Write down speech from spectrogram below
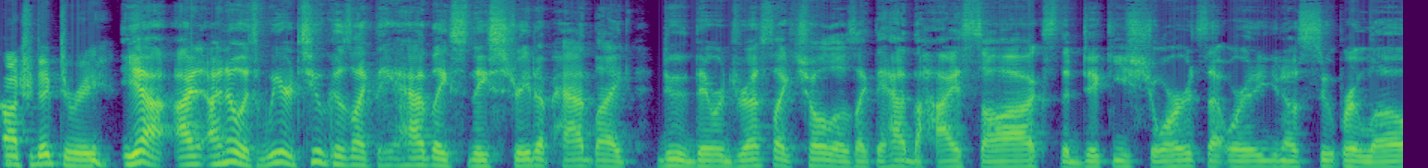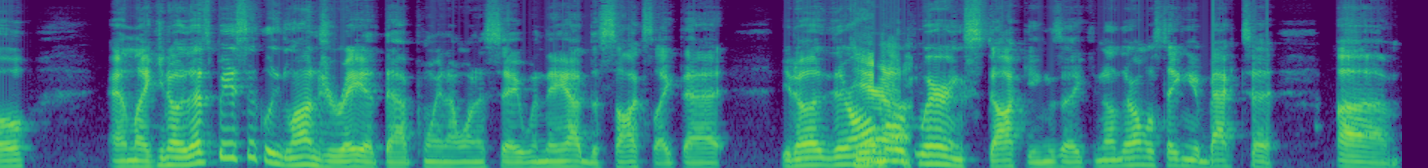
contradictory. Yeah, I, I know it's weird too because like they had like they straight up had like dude they were dressed like cholos like they had the high socks the dicky shorts that were you know super low and like you know that's basically lingerie at that point I want to say when they had the socks like that you know they're Yeah. almost wearing stockings like you know they're almost taking it back to um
